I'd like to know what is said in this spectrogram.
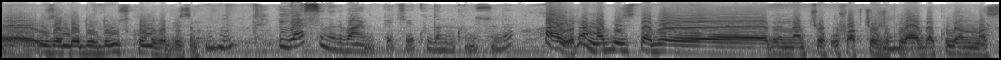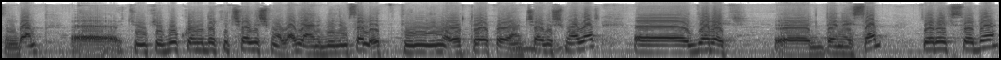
e, üzerinde durduğumuz konudur bizim. Bir yaş sınırı var mı peki kullanım konusunda? Hayır ama biz tabii e, bilmem çok ufak çocuklarda kullanılmasından e, çünkü bu konudaki çalışmalar yani bilimsel etkinliğini ortaya koyan çalışmalar e, gerek e, deneysel gerekse de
